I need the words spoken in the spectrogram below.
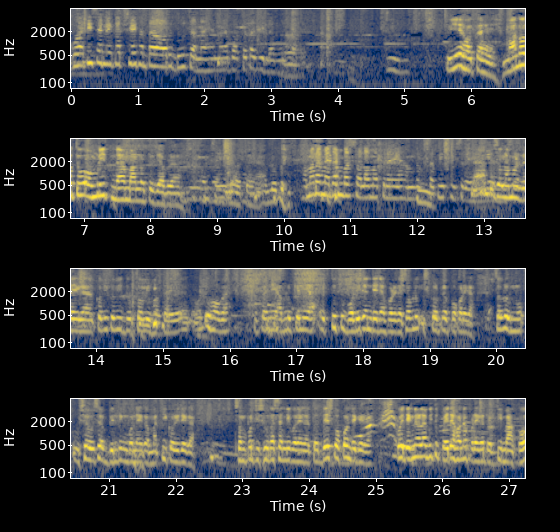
गुवाहाटी से लेकर छह घंटा और दूर जाना है। मेरा बरपेटा जिला बोलता है। तो ये होता है मानो तो अमृत ना मानो तो जबरा। ये होता है आप लोग हमारा मैडम बस सलामत रहे हम लोग सभी खुश रहे। तो सलामत रहेगा कभी कभी दुख तकलीफ़ होता है वो तो होगा। तो पहले आप लोग के लिए एक तो, तो बलिदान देना पड़ेगा सब लोग स्कॉर्पियो पकड़ेगा सब लोग उसे उसे बिल्डिंग बनेगा माटी कर देगा संपत्ति सोना चांदी बनेगा तो देश को कौन देखेगा? कोई देखने वाला भी तो पैदा होना पड़ेगा धरती माँ को।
